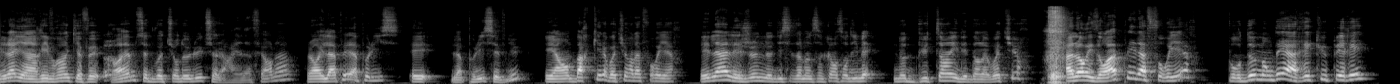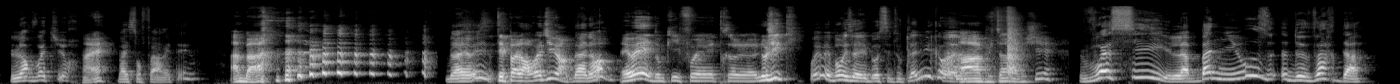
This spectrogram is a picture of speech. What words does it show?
Et là, il y a un riverain qui a fait quand même cette voiture de luxe, elle a rien à faire là. Alors il a appelé la police et la police est venue et a embarqué la voiture à la fourrière. Et là, les jeunes de 17 à 25 ans se sont dit mais notre butin, il est dans la voiture. Alors ils ont appelé la fourrière pour demander à récupérer leur voiture. Ouais. Bah ils se sont fait arrêter. hein. Ah bah, Bah oui. c'était pas leur voiture. Bah non. Eh ouais, donc il faut être euh, logique. Oui mais bon, ils avaient bossé toute la nuit quand même. Ah putain, chier. Voici la bad news de Varda.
